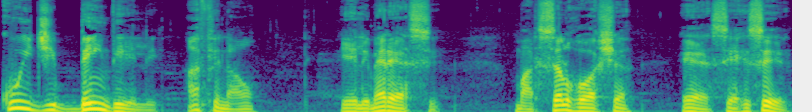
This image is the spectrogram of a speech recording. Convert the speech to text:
cuide bem dele. Afinal, ele merece. Marcelo Rocha, SRC.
